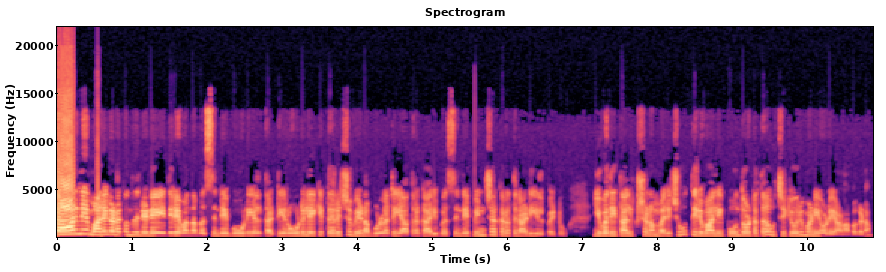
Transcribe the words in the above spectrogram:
കാറിനെ മറികടക്കുന്നതിനിടെ എതിരെ വന്ന ബസിന്റെ ബോഡിയിൽ തട്ടി റോഡിലേക്ക് തെറിച്ചു വീണ ബുള്ളറ്റ് യാത്രക്കാരി ബസിന്റെ പിൻചക്രത്തിനടിയിൽപ്പെട്ടു. യുവതി തൽക്ഷണം മരിച്ചു. തിരുവാലി പൂന്തോട്ടത്ത് ഉച്ചയ്ക്ക് ഒരു മണിയോടെയാണ് അപകടം.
